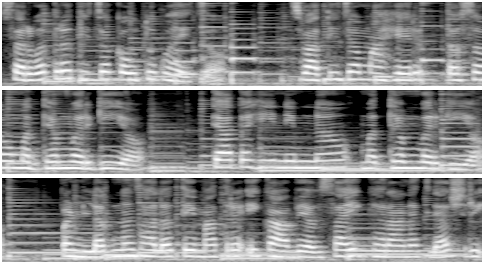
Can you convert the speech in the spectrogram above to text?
सर्वत्र तिचं कौतुक व्हायचं. स्वातीचं माहेर तसं मध्यमवर्गीय त्यातही निम्न मध्यमवर्गीय. पण लग्न झालं ते मात्र एका व्यावसायिक घराण्यातल्या श्री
